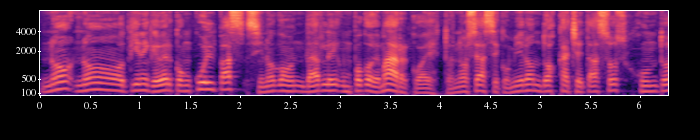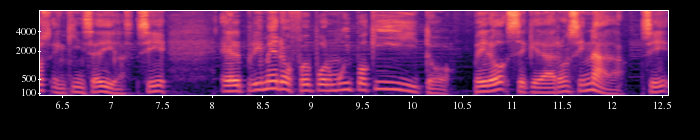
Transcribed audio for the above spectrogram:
No, no tiene que ver con culpas, sino con darle un poco de marco a esto. ¿no? O sea, se comieron dos cachetazos juntos en 15 días, ¿sí? El primero fue por muy poquito, pero se quedaron sin nada, ¿sí?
